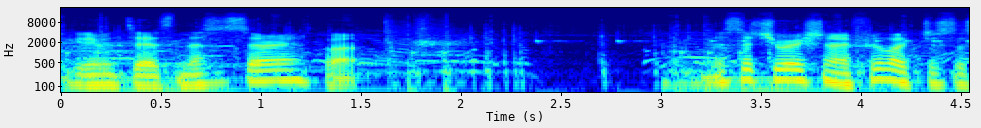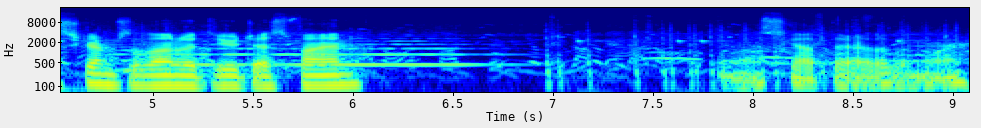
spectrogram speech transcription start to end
I can even say it's necessary, but in this situation, I feel like just the skirms alone would do just fine. I'll scout there a little bit more.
